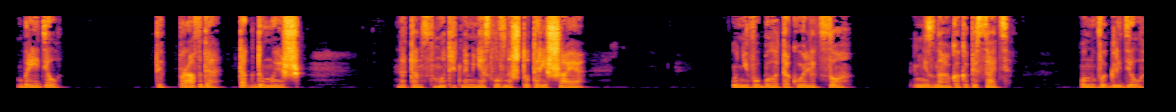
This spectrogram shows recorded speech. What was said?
бредил. «Ты правда так думаешь?» Натан смотрит на меня, словно что-то решая. У него было такое лицо, не знаю, как описать. Он выглядел...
